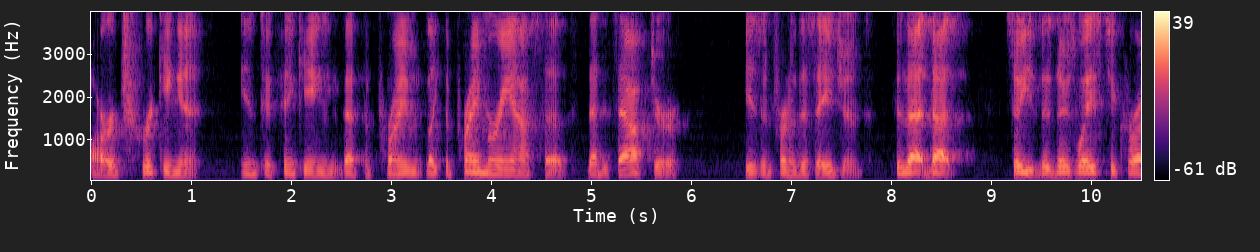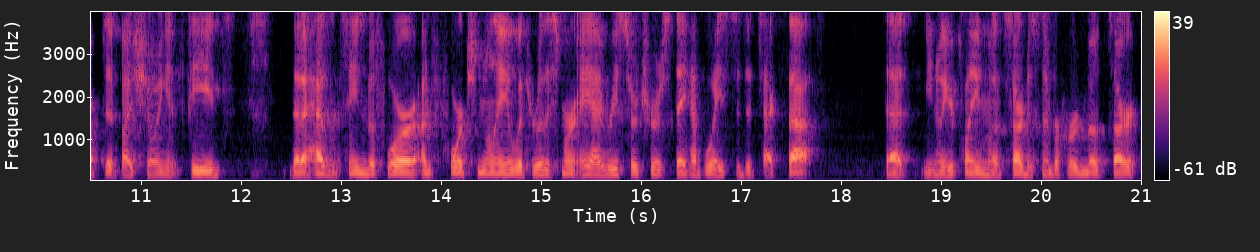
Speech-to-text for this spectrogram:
are tricking it into thinking that the prime like the primary asset that it's after is in front of this agent. Because that that so you, there's ways to corrupt it by showing it feeds that it hasn't seen before. Unfortunately with really smart ai researchers they have ways to detect that that you know you're playing mozart has never heard mozart.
